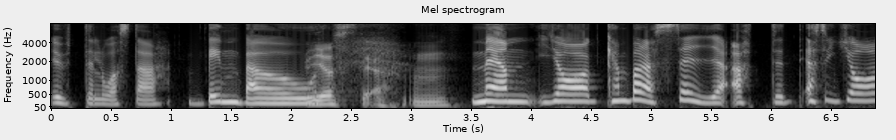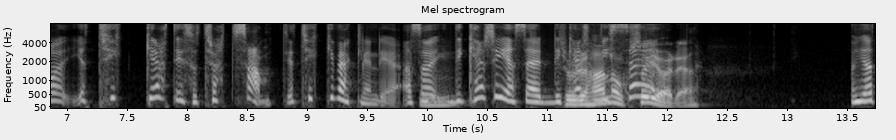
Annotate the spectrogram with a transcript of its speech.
utelåsta bimbo. Just det. Mm. Men jag kan bara säga att alltså jag, jag tycker att det är så tröttsamt. Jag tycker verkligen det. Alltså, Det kanske är så här... Det Mm. Tror du kanske, han vissa- också gör det? jag,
